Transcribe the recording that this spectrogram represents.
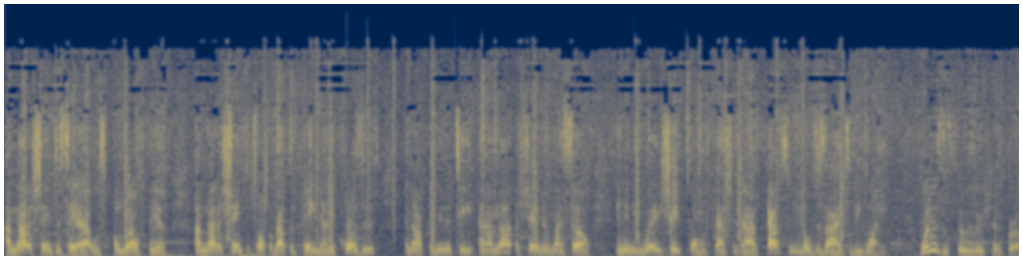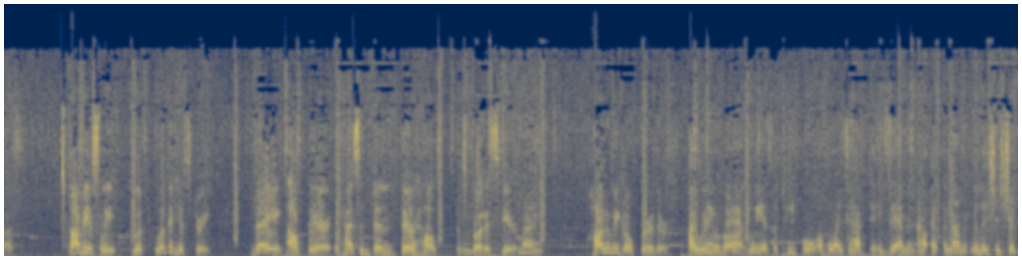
I'm not ashamed to say I was on welfare. I'm not ashamed to talk about the pain that it causes in our community, and I'm not ashamed of myself in any way, shape, form, or fashion. I have absolutely no desire to be white. What is the solution for us? Obviously, look, look at history. They out there, it hasn't been their help that's mm. brought us here. Right. How do we go further? How I do we move on? We as a people are going to have to examine our economic relationship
